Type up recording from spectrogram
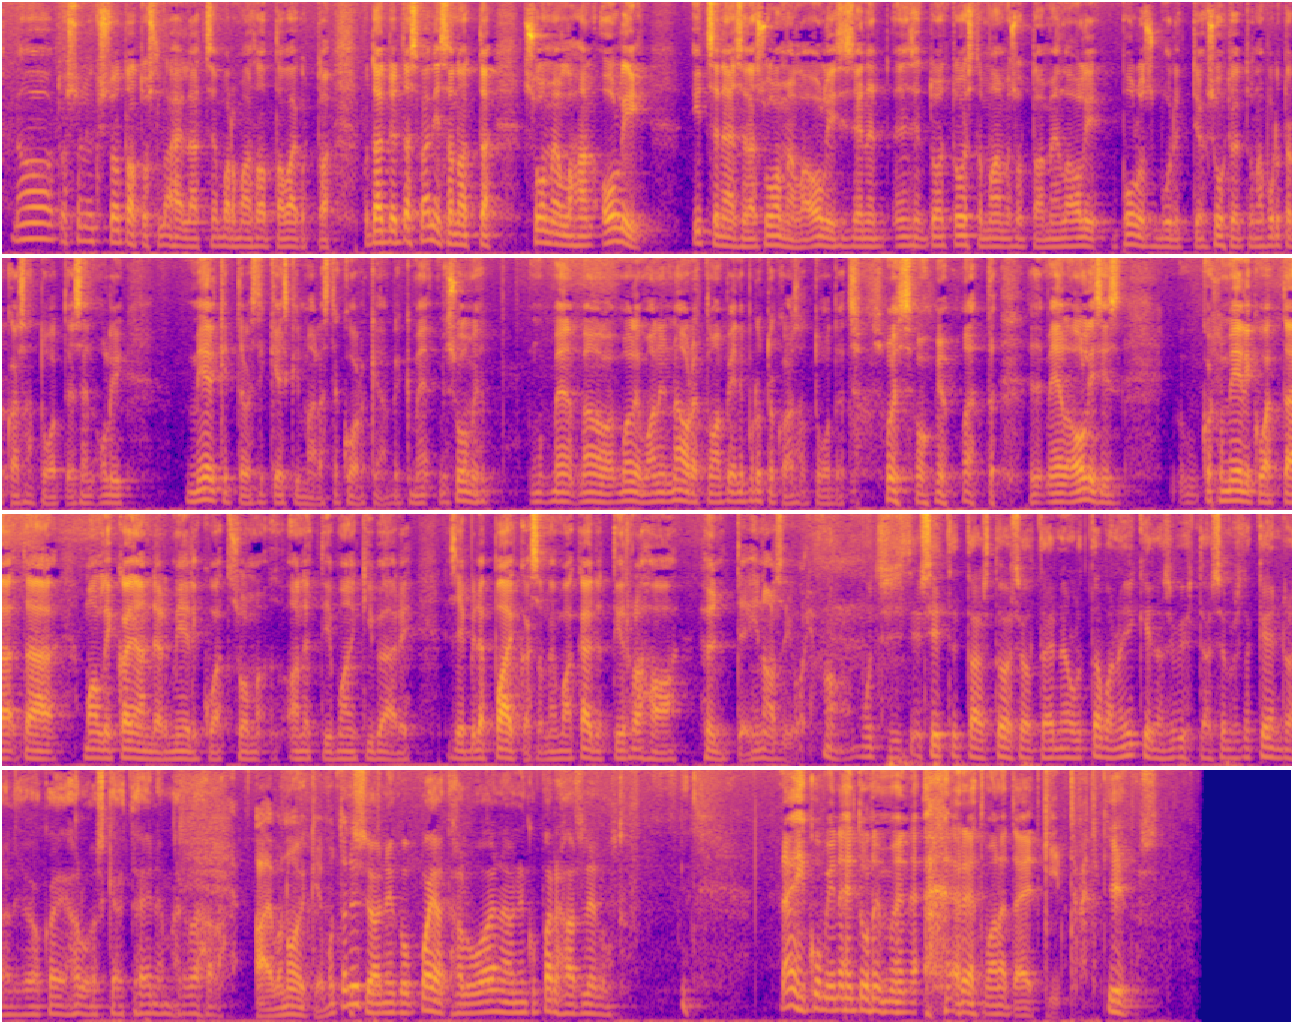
No, tuossa on yksi sota tuossa lähellä, että se varmaan saattaa vaikuttaa. Mutta täytyy tässä väliin sanoa, että Suomellahan oli, itsenäisellä Suomella oli, siis ennen, ensin toista maailmansotaa meillä oli puolustusbudjetti suhteutettuna bruttokansantuotteeseen oli merkittävästi keskimääräistä korkeampi. Me, me Suomi, me, me, me vain niin naurettavan pieni bruttokansantuote, että se oli se ongelma, että, että meillä oli siis, koska mielikuva, että tämä malli Kajander mielikuva, että Suoma annettiin vain kivääri, niin se ei pidä paikkansa, me vaan käytettiin rahaa höntteihin asioihin. No, mutta siis, sitten taas toisaalta ei ollut tavannut ikinä se yhtään sellaista kenraalia, joka ei haluaisi käyttää enemmän rahaa. Aivan oikein. Mutta nyt... Se on niin kuin, pojat haluaa aina niin kuin parhaat lelut. Näihin kuviin, näihin tunnelmiin äreät vanhat äijät kiittävät. Kiitos.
